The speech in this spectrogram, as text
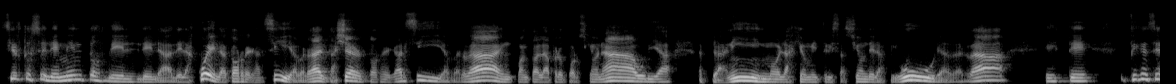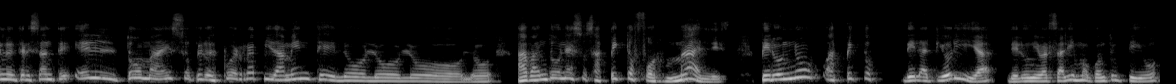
ciertos elementos de, la, escuela, Torre García, ¿verdad? el taller Torre García, ¿verdad? en cuanto a la proporción áurea, el planismo, la geometrización de la figura, ¿verdad? Este, fíjense en lo interesante, él toma eso, pero después rápidamente lo, lo, lo, abandona esos aspectos formales, pero no aspectos de la teoría del universalismo constructivo,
